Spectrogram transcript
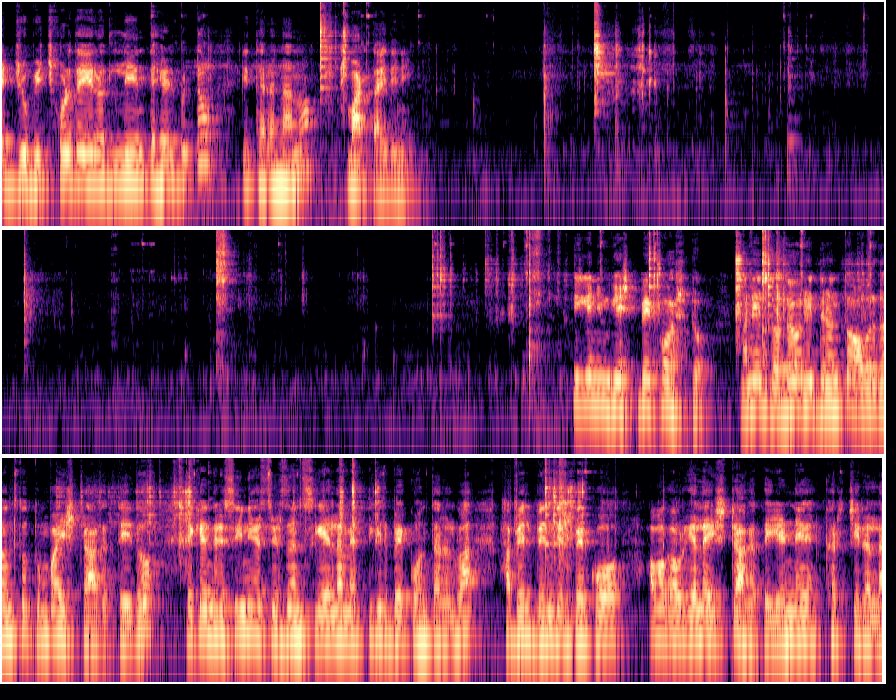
ಎಡ್ಜು ಬಿಚ್ಕೊಳ್ದೇ ಇರೋದ್ಲಿ ಅಂತ ಹೇಳಿಬಿಟ್ಟು ಈ ಥರ ನಾನು ಮಾಡ್ತಾಯಿದ್ದೀನಿ ಹೀಗೆ ನಿಮ್ಗೆ ಎಷ್ಟು ಬೇಕೋ ಅಷ್ಟು. ಮನೇಲಿ ದೊಡ್ಡವರಿದ್ರಂತೂ ಅವ್ರಿಗಂತೂ ತುಂಬ ಇಷ್ಟ ಆಗುತ್ತೆ ಇದು. ಏಕೆಂದರೆ ಸೀನಿಯರ್ ಸಿಟಿಸನ್ಸ್ಗೆ ಎಲ್ಲ ಮೆತ್ತಗಿರಬೇಕು ಅಂತಾರಲ್ವ? ಹಬೆಲ್ ಬೆಂದಿರಬೇಕು. ಅವಾಗ ಅವ್ರಿಗೆಲ್ಲ ಇಷ್ಟ ಆಗುತ್ತೆ. ಎಣ್ಣೆ ಖರ್ಚಿರಲ್ಲ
